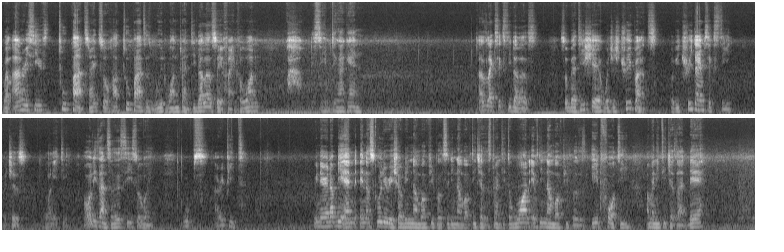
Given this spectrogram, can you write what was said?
Well Anne receives two parts right? So her two parts is worth 120 dollars so you find for one. Wow the same thing again that's like $60 so Betty's share which is three parts will be 3 times 60 which is 180 all these answers is C so boy. Oops I repeat. We're nearing up the end in a school the ratio of the number of pupils to the number of teachers is 20 to 1 if the number of pupils is 840 how many teachers are there?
